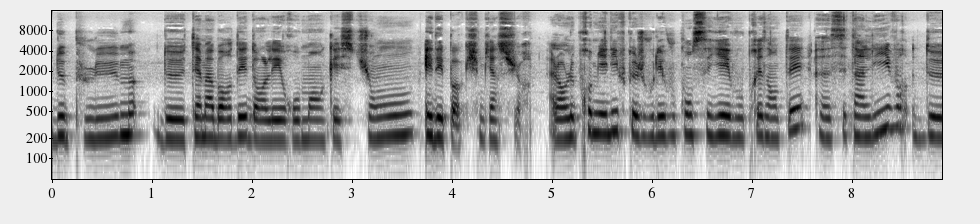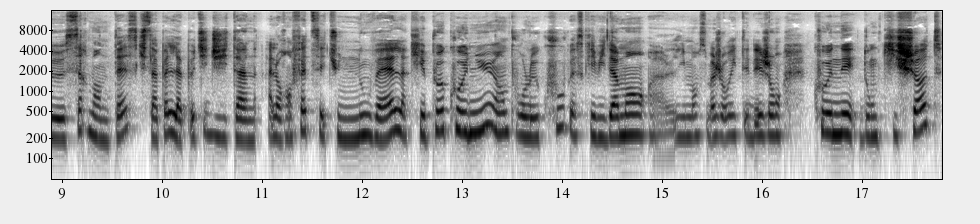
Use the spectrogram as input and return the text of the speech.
de plumes, de thèmes abordés dans les romans en question et d'époque, bien sûr. Alors le premier livre que je voulais vous conseiller et vous présenter, euh, c'est un livre de Cervantes qui s'appelle La Petite Gitane. Alors en fait c'est une nouvelle qui est peu connue hein, pour le coup parce qu'évidemment euh, l'immense majorité des gens connaît Don Quichotte,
